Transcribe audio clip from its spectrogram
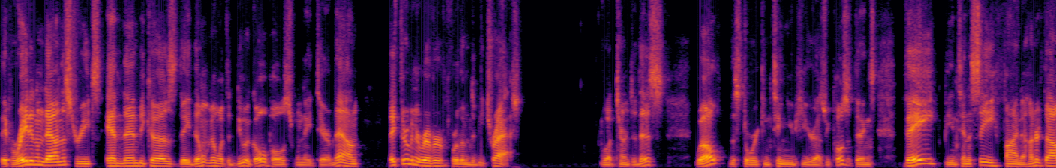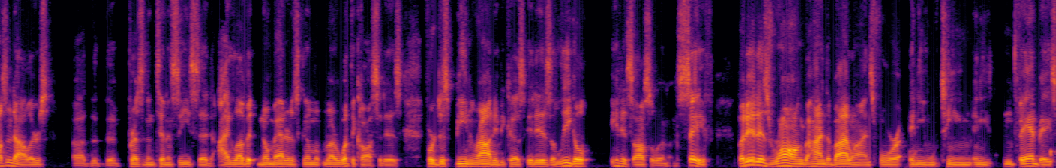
They paraded them down the streets, and then because they don't know what to do with goalposts when they tear them down, they threw them in the river for them to be trashed. What turned to this? Well, the story continued here as we posted things. They, being Tennessee, fined $100,000 uh, the, the president of Tennessee said, I love it no matter, no matter what the cost it is for just being rowdy because it is illegal. It is also unsafe, but it is wrong behind the bylines for any team, any fan base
